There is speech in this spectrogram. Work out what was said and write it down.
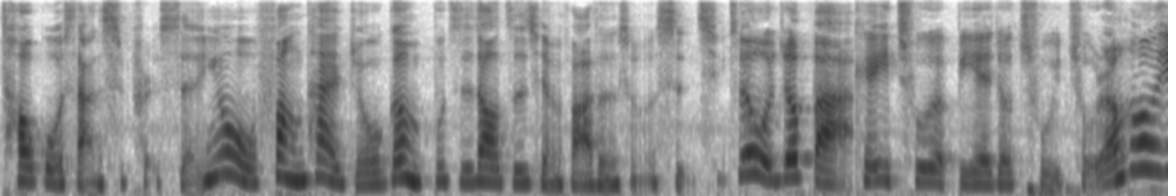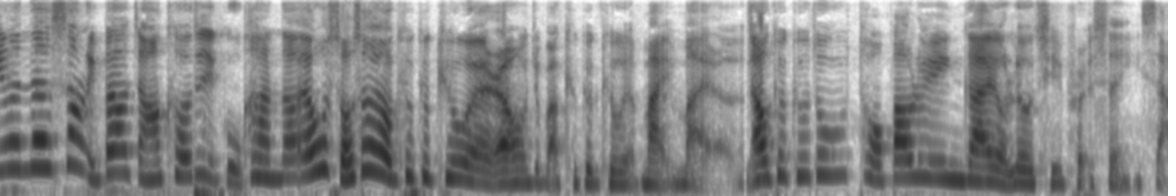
超过三十 percent，因为我放太久，我根本不知道之前发生什么事情，所以我就把可以出的 BA 就出一出。然后因为那上礼拜我讲到科技股，看到哎，我手上有 QQQ 哎，然后我就把 QQQ 也卖一卖了。然后 QQ 都投报率应该有六七 percent 以上。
